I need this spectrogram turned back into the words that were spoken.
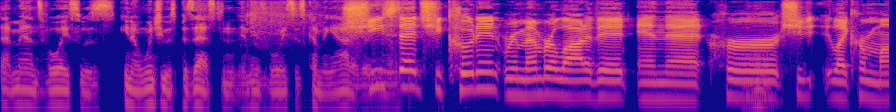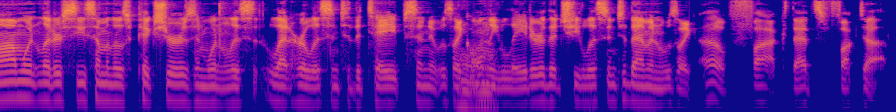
that man's voice was you know when she was possessed and, and his voice is coming out she you know? said she couldn't remember a lot of it, and that her uh-huh. she like her mom wouldn't let her see some of those pictures and wouldn't listen let her listen to the tapes, and it was like Oh, wow. only later that she listened to them and was like, oh fuck, that's fucked up.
